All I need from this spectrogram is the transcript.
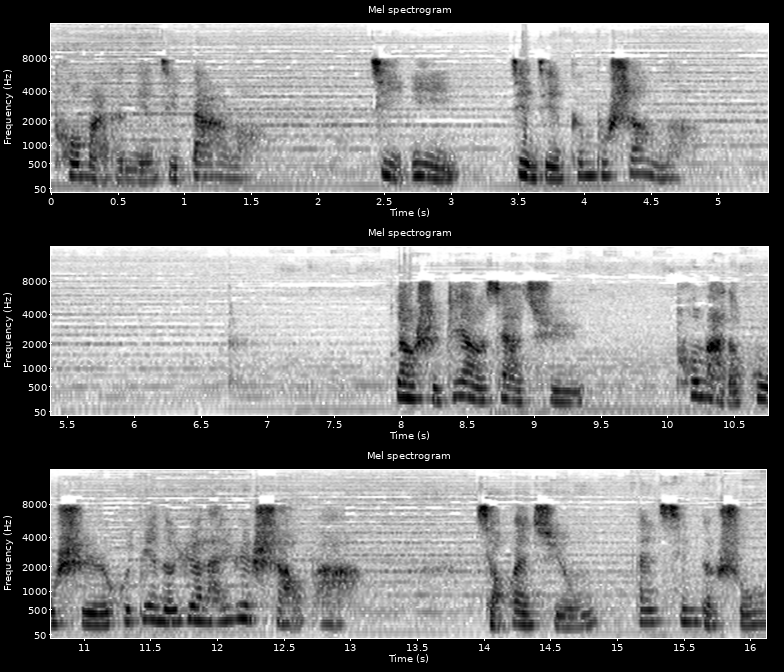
托马的年纪大了，记忆渐渐跟不上了。要是这样下去，托马的故事会变得越来越少吧？小浣熊。担心地说：“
